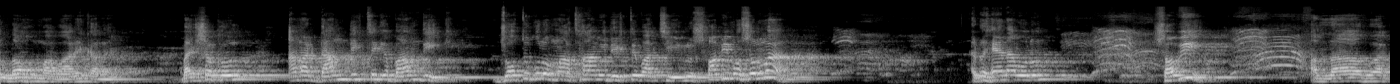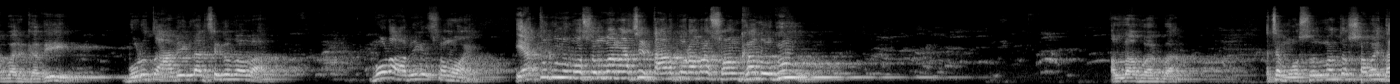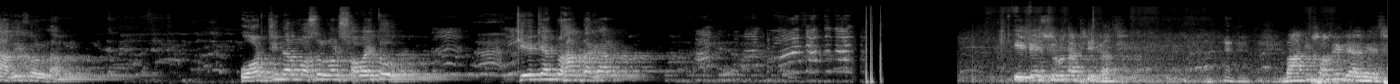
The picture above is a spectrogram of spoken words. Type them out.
আল্লাহমা বারেক আলাই ভাই সকল, আমার ডান দিক থেকে বাম দিক, যতগুলো মাথা আমি দেখতে পাচ্ছি, এগুলো সবই মুসলমান? একটু হ্যাঁ না বলুন। সবই? আল্লাহ আকবার কবির। বড় তো আবেগ লাগছে গো বাবা। বড় আবেগের সময়। এতগুলো মুসলমান আছে, তারপর আমরা সংখ্যা লঘু আল্লাহ আকবার। আচ্ছা মুসলমান তো সবাই দাবি করলাম। অরিজিনাল মুসলমান সবাই তো? কে কে একটু হাত দেখান। এটাই শ্রোতা ঠিক আছে। বাকি সবই ড্যামেজ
